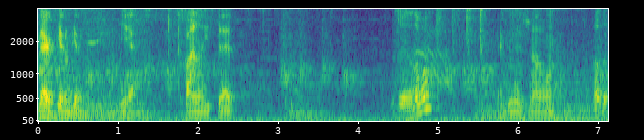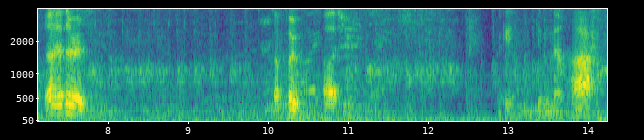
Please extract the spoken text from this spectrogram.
There, get him, get him. Yeah. Finally, he's dead. Is there another one? I think there's another one. Oh, yeah, there is. Oh, boo. Oh, that's you. Okay, get him now. Ah.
